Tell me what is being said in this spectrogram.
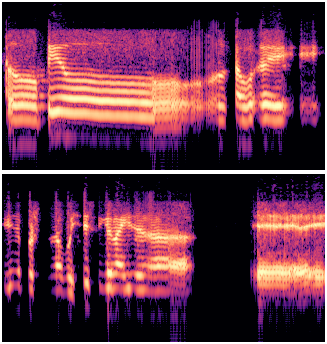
το οποίο θα, ε, είναι προς να βοηθήσει για να, να ε,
